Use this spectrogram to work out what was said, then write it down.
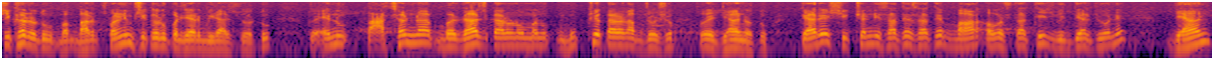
શિખર હતું, ભારત સ્વર્ણિમ શિખર ઉપર જ્યારે બિરાજતું હતું તો એનું પાછળના બધા જ કારણોમાંનું મુખ્ય કારણ આપ જોશો તો એ ધ્યાન હતું. ત્યારે શિક્ષણની સાથે સાથે બાળ અવસ્થાથી જ વિદ્યાર્થીઓને ધ્યાન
